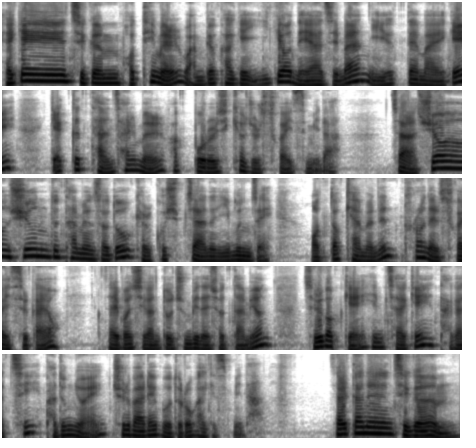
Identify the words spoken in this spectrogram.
백의 지금 버팀을 완벽하게 이겨내야지만 이 흑대마에게 깨끗한 삶을 확보를 시켜줄 수가 있습니다. 자, 쉬운, 쉬운 듯 하면서도 결코 쉽지 않은 이 문제, 어떻게 하면은 풀어낼 수가 있을까요? 자, 이번 시간 또 준비되셨다면 즐겁게 힘차게 다 같이 바둑여행 출발해 보도록 하겠습니다. 자, 일단은 지금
